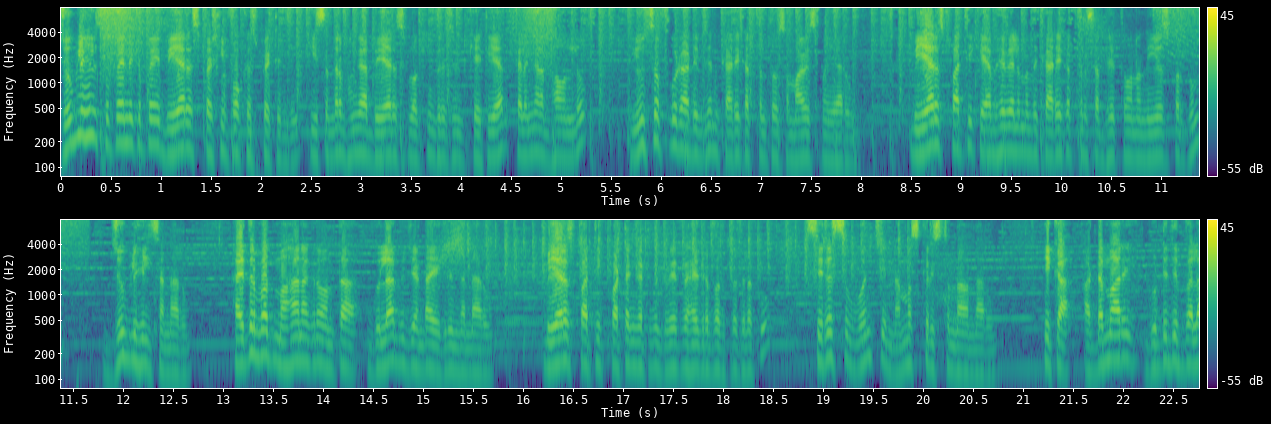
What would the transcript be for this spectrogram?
జూబ్లీహిల్స్ ఉప ఎన్నికపై బీఆర్ఎస్ స్పెషల్ ఫోకస్ పెట్టింది. ఈ సందర్భంగా BRS working president KTR Telangana భవన్లో యూసఫ్గూడ డివిజన్ కార్యకర్తలతో సమావేశమయ్యారు. బీఆర్ఎస్ పార్టీకి యాభై వేల మంది కార్యకర్తల సభ్యత్వం ఉన్న నియోజకవర్గం జూబ్లీహిల్స్ అన్నారు. హైదరాబాద్ మహానగరం అంతా గులాబీ జెండా ఎగిరిందన్నారు. బీఆర్ఎస్ పార్టీకి పట్టం కట్టిన గ్రేటర్ హైదరాబాద్ ప్రజలకు శిరస్సు వంచి నమస్కరిస్తున్నా ఉన్నారు. ఇక అడ్డమారి గుడ్డిదిబ్బల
